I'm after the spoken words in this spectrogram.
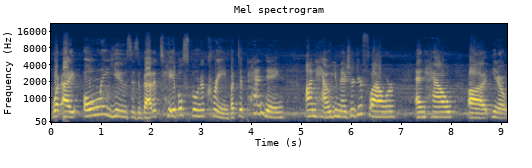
What I only use is about a tablespoon of cream, but depending on how you measured your flour and how, uh, you know,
